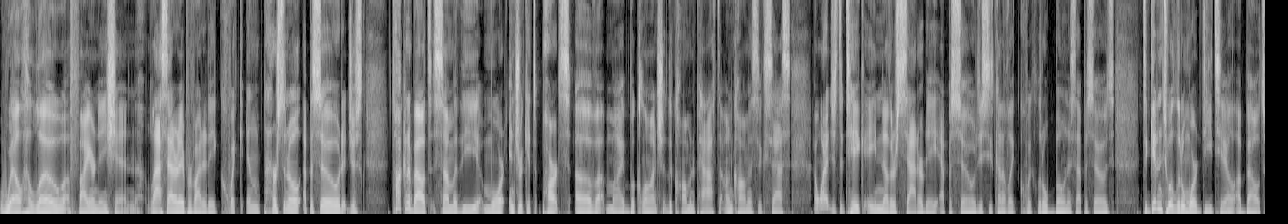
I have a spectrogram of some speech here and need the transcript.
Well, hello, Fire Nation. Last Saturday, I provided a quick and personal episode just talking about some of the more intricate parts of my book launch, The Common Path to Uncommon Success. I wanted just to take another Saturday episode, just these kind of like quick little bonus episodes, to get into a little more detail about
